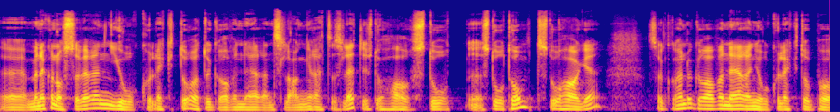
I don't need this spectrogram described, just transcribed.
Eh, Men det kan også være en jordkollektor, at du graver ned en slange, rett og slett. Hvis du har stor, eh, stor tomt, stor hage, så kan du grave ned en jordkollektor på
